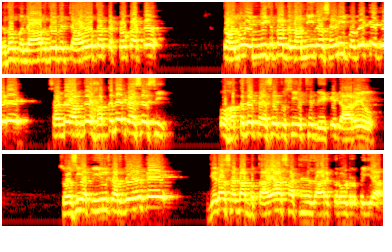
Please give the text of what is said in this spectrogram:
ਜਦੋਂ ਪੰਜਾਬ ਦੇ ਵਿੱਚ ਆਓ ਤਾਂ ਘੱਟੋ ਘੱਟ ਤੁਹਾਨੂੰ ਇੰਨੀ ਕੁ ਤਾਂ ਗਲਾਨੀ ਨਾ ਸਹਿਣੀ ਪਵੇ ਕਿ ਜਿਹੜੇ ਸਾਡੇ ਆਪਦੇ ਹੱਕ ਦੇ ਪੈਸੇ ਸੀ। ਉਹ ਹੱਕ ਦੇ ਪੈਸੇ ਤੁਸੀਂ ਇੱਥੇ ਦੇ ਕੇ ਜਾ ਰਹੇ ਹੋ। ਸੋ ਅਸੀਂ ਅਪੀਲ ਕਰਦੇ ਹਾਂ ਕਿ ਜਿਹੜਾ ਸਾਡਾ ਬਕਾਇਆ 60000 ਕਰੋੜ ਰੁਪਈਆ,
